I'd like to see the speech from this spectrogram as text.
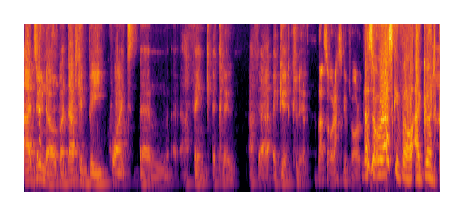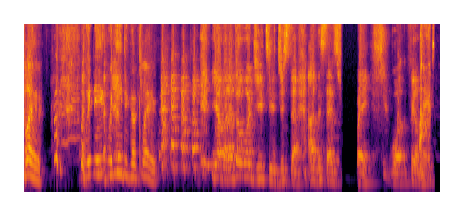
I do know, but that could be quite. Um, I think a clue. a, a- a good clue. That's what we're asking for. That's what we're asking for. A good clue. we need we need a good clue. yeah, but I don't want you to just uh, understand straight away what film is.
